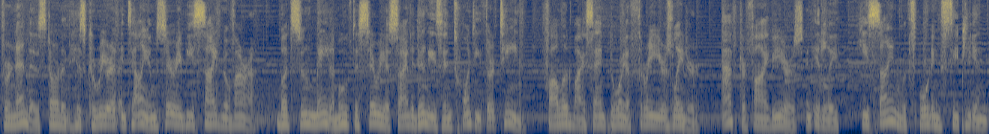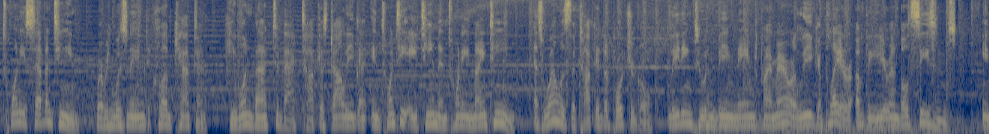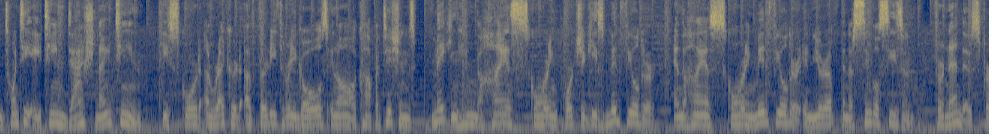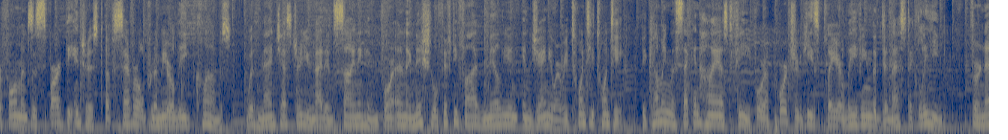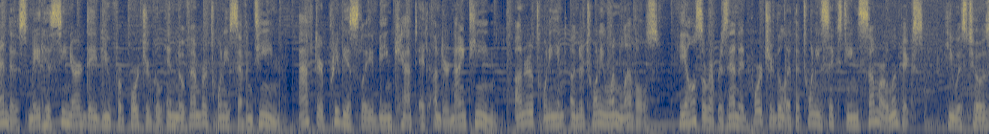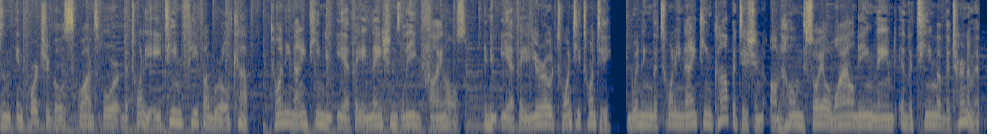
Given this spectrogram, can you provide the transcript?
Fernandes started his career at Italian Serie B side Novara, but soon made a move to Serie side Udinese in 2013, followed by Sampdoria three years later. After five years in Italy, he signed with Sporting CP in 2017, where he was named club captain. He won back-to-back Taças da Liga in 2018 and 2019, as well as the Taça de Portugal, leading to him being named Primeira Liga Player of the Year in both seasons. In 2018-19, he scored a record of 33 goals in all competitions, making him the highest-scoring Portuguese midfielder, and the highest-scoring midfielder in Europe in a single season. Fernandes' performances sparked the interest of several Premier League clubs, with Manchester United signing him for an initial 55 million in January 2020, becoming the second highest fee for a Portuguese player leaving the domestic league. Fernandes made his senior debut for Portugal in November 2017, after previously being capped at under-19, under-20 and under-21 levels. He also represented Portugal at the 2016 Summer Olympics. He was chosen in Portugal's squads for the 2018 FIFA World Cup, 2019 UEFA Nations League Finals, and UEFA Euro 2020, winning the 2019 competition on home soil while being named in the team of the tournament.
